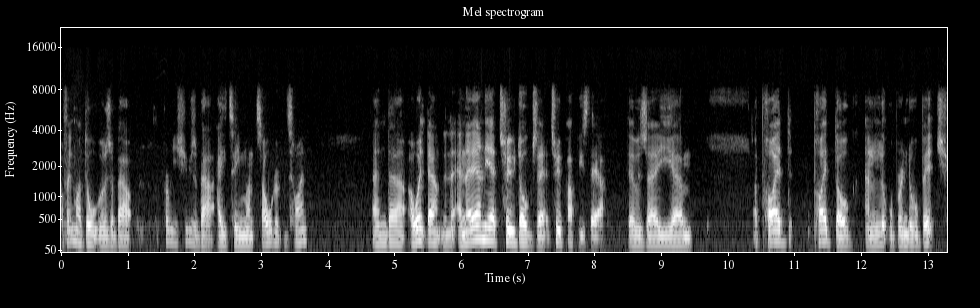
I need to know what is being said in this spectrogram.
I think my daughter was about probably she was about eighteen months old at the time, and uh, I went down and, and they only had two dogs there, two puppies there. There was a um, a pied pied dog and a little brindle bitch.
